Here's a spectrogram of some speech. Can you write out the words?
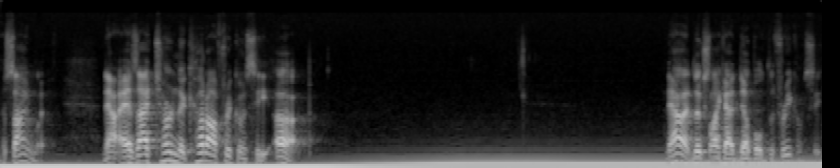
a sine wave. Now, as I turn the cutoff frequency up, now it looks like I doubled the frequency.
